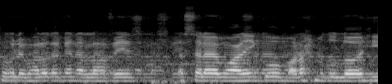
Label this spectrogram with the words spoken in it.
সকলে ভালো থাকেন, আল্লাহ হাফেজ। আসসালামু আলাইকুম রহমতুল্লাহি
